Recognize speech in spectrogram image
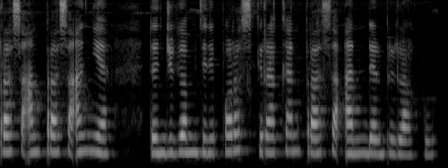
perasaan-perasaannya dan juga menjadi poros gerakan perasaan dan perilaku.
